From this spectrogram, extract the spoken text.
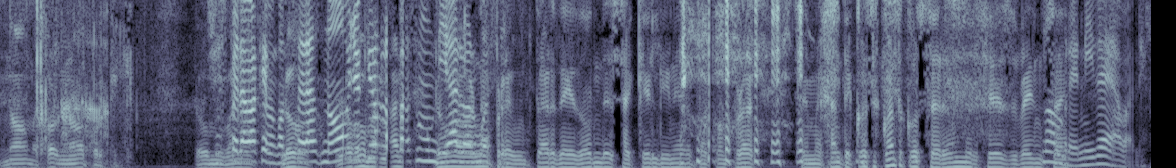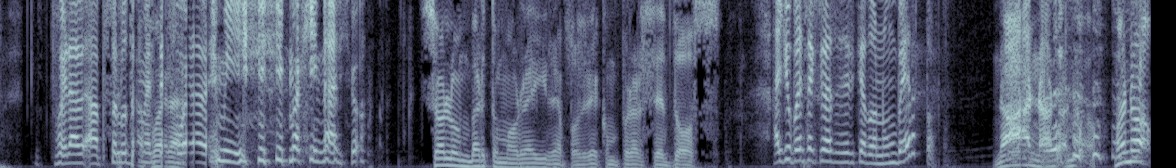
No, mejor no, porque yo esperaba que me contestaras, no, yo quiero la paz mundial o algo así. a preguntar de dónde saqué el dinero para comprar semejante cosa. ¿Cuánto costará un Mercedes-Benz? No, hombre, ni idea, Valer. Fuera, absolutamente fuera. de mi imaginario. Solo Humberto Moreira podría comprarse dos. Ah, yo pensé que ibas a decir que don Humberto. No, no, no, no. Bueno,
